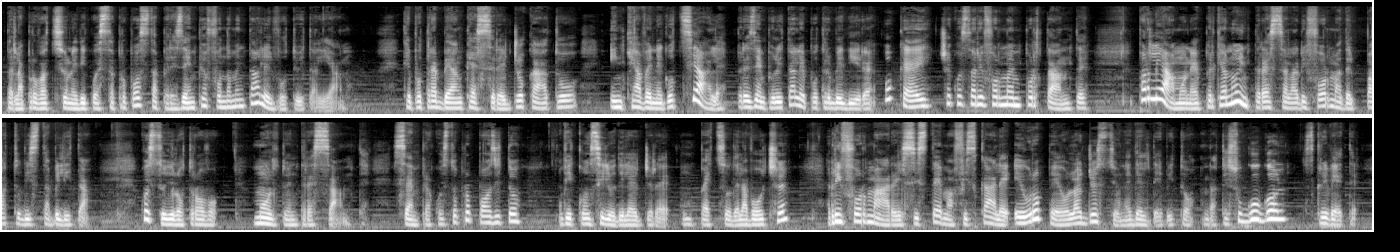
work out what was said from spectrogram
Per l'approvazione di questa proposta, per esempio, è fondamentale il voto italiano, che potrebbe anche essere giocato in chiave negoziale. Per esempio, l'Italia potrebbe dire: Ok, c'è questa riforma importante, parliamone perché a noi interessa la riforma del patto di stabilità. Questo io lo trovo molto interessante. Sempre a questo proposito, vi consiglio di leggere un pezzo della voce, riformare il sistema fiscale europeo, la gestione del debito. Andate su Google, scrivete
